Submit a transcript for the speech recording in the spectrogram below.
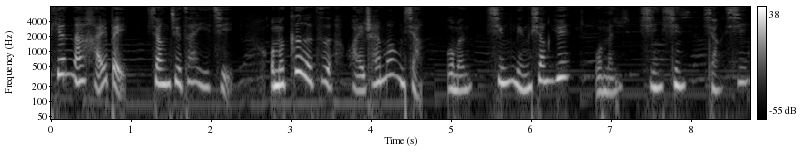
天南海北，相聚在一起。我们各自怀揣梦想，我们心灵相约，我们心心相惜。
